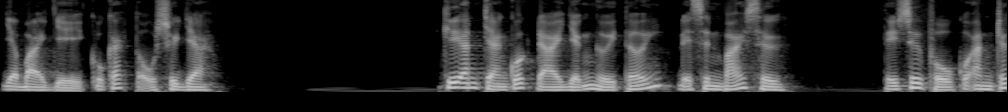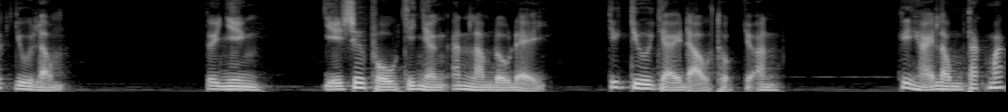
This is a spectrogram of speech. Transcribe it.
Và bài vị của các tổ sư gia. Khi anh chàng quốc đại dẫn người tới Để xin bái sư, Thì sư phụ của anh rất vui lòng. Tuy nhiên, Vị sư phụ chỉ nhận anh làm đồ đệ, Chứ chưa dạy đạo thuật cho anh. Khi Hải Long thắc mắc,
